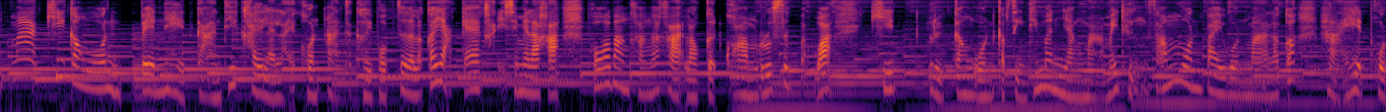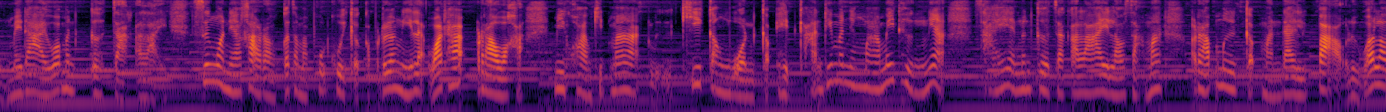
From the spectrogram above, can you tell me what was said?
คิดมากขี้กังวลเป็นเหตุการณ์ที่ใครหลาย ๆ คนอาจจะเคยพบเจอแล้วก็อยากแก้ไขใช่ไหมล่ะคะ เพราะว่าบางครั้งอะค่ะ เราเกิดความรู้สึกแบบว่าคิดหรือกังวลกับสิ่งที่มันยังมาไม่ถึงซ้ำวนไปวนมา แล้วก็หาเหตุผลไม่ได้ว่ามันเกิดจากอะไร ซึ่งวันนี้ค่ะเราก็จะมาพูดคุยเกี่ยวกับเรื่องนี้แหละว่าถ้าเราอะค่ะ มีความคิดมากหรือ ขี้กังวลกับเหตุการณ์ที่มันยังมาไม่ถึงเนี่ยสาเหตุมันเกิดจากอะไร เราสามารถรับมือกับมันได้หรือเปล่า หรือว่าเรา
